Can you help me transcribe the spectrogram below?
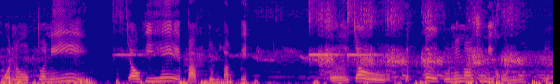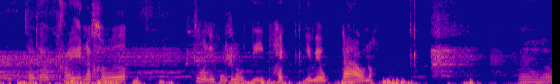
หัวโหนกตัวนี้ เจ้าพีเฮ่ปากตุนปากเป็ด เออเจ้าแรปเตอร์ตัวน้อยๆที่มีขนแถวๆแขนนะครับซึ่งวันนี้ผมก็จะตีแพ็คเลเวลเก้าเนาะ ว้าว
